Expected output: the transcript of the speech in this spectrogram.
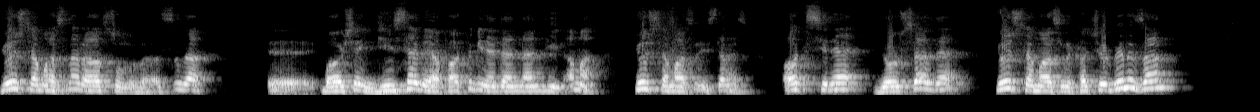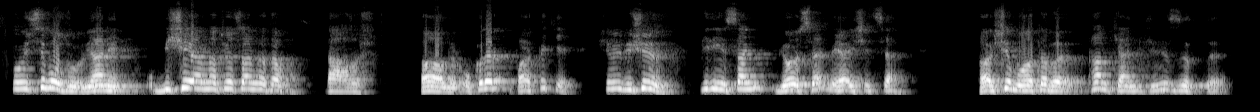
göz temasına rahatsız olurlar. Aslında e, bağışlayın cinsel veya farklı bir nedenden değil ama göz temasını istemez. Aksine görsel de göz temasını kaçırdığınız an psikolojisi bozulur. Yani bir şey anlatıyorsa anlatamaz. Dağılır. Dağılır. O kadar farklı ki. Şimdi düşünün. Bir insan görsel veya işitsel. Karşı muhatabı tam kendisinin zıttı.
